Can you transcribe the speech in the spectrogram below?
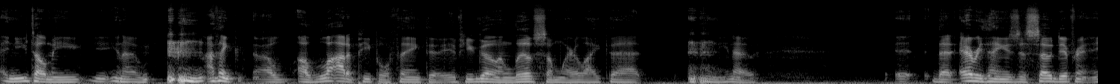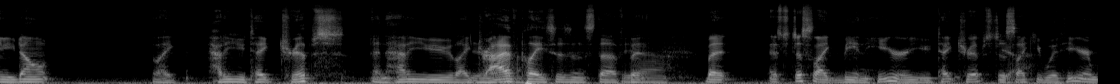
And you told me, you, you know, I think a, a lot of people think that if you go and live somewhere like that, you know, it, that everything is just so different, and you don't like. How do you take trips, and how do you like drive places and stuff? But yeah but it's just like being here. You take trips just Yeah. like you would here.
